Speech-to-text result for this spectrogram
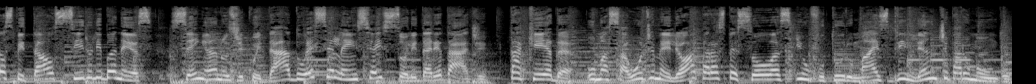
Hospital Sírio-Libanês, 100 anos de cuidado, excelência e solidariedade. Taqueda, uma saúde melhor para as pessoas e um futuro mais brilhante para o mundo.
